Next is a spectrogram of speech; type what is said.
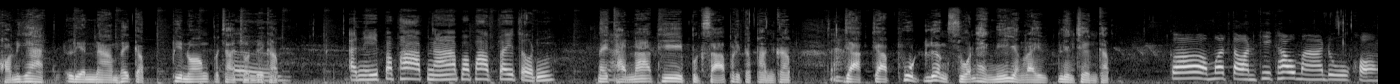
ขออนุญาตเรียนนามให้กับพี่น้องประชาชนด้วยครับเอออันนี้ประภาพนะประภาพไฟสน ในฐานะที่ปรึกษาผลิตภัณฑ์ครับ จ้ะ อยากจะพูดเรื่องสวนแห่งนี้อย่างไรเรียนเชิญครับ ก็เมื่อตอนที่เข้ามาดูของ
